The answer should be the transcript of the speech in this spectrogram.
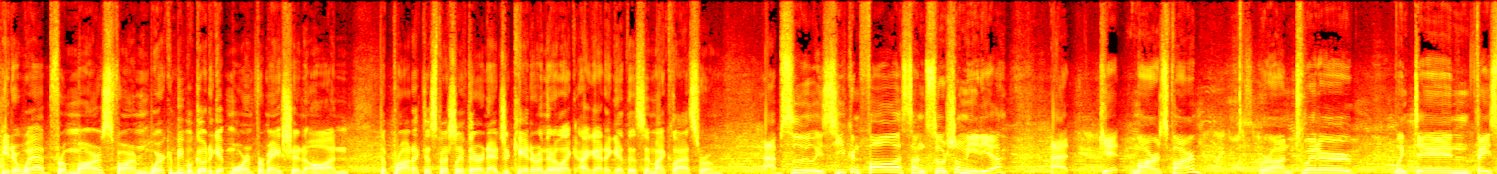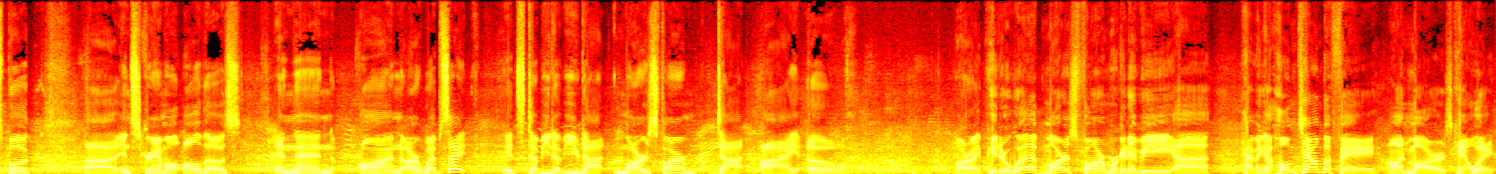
Peter Webb from Mars Farm. Where can people go to get more information on the product, especially if they're an educator and they're like, I got to get this in my classroom? Absolutely. So you can follow us on social media at Get Mars Farm. We're on Twitter, LinkedIn, Facebook, uh, Instagram, all, all those. And then on our website, it's www.marsfarm.io. All right, Peter Webb, Mars Farm. We're going to be uh, having a hometown buffet on Mars. Can't wait.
